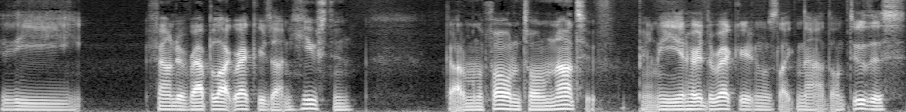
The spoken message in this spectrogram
the founder of Rap-A-Lot Records out in Houston, got him on the phone and told him not to. Apparently, he had heard the record and was like, "Nah, don't do this.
